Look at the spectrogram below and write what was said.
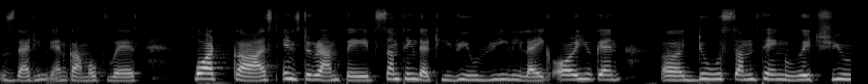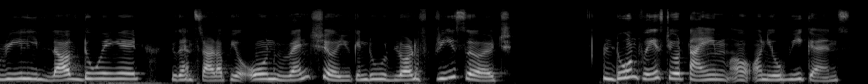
that you can come up with podcast instagram page something that you really like or you can uh, do something which you really love doing it. You can start up your own venture. You can do a lot of research. Don't waste your time uh, on your weekends.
